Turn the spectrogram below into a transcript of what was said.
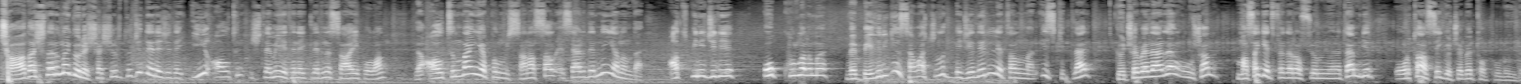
Çağdaşlarına göre şaşırtıcı derecede iyi altın işleme yeteneklerine sahip olan ve altından yapılmış sanatsal eserlerinin yanında at biniciliği, ok kullanımı ve belirgin savaşçılık becerileriyle tanınan İskitler, göçebelerden oluşan Masaget Federasyonu'nu yöneten bir Orta Asya göçebe topluluğuydu.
